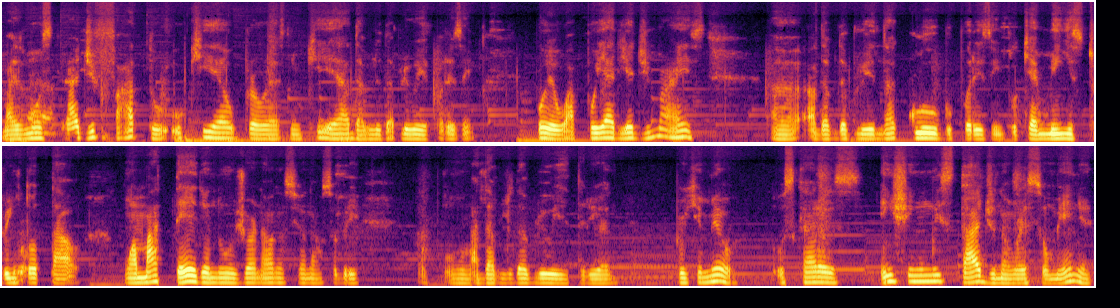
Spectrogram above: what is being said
mas é. mostrar de fato o que é o Pro Wrestling, o que é a WWE, por exemplo. Pô, eu apoiaria demais a, a WWE na Globo, por exemplo, que é mainstream total. Uma matéria no Jornal Nacional sobre a WWE, tá ligado? Porque, meu, os caras enchem um estádio na WrestleMania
